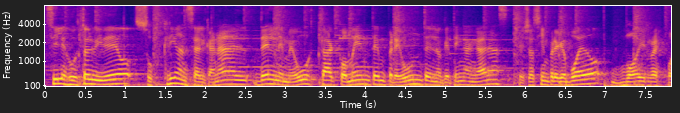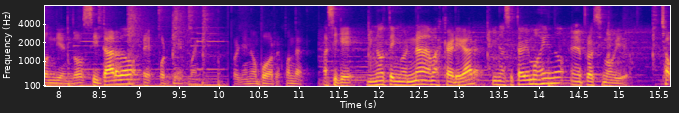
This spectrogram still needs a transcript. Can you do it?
Si les gustó el video, suscríbanse al canal, denle me gusta, comenten, pregunten lo que tengan ganas, que yo siempre que puedo voy respondiendo. Si tardo es porque, bueno, porque no puedo responder. Así que no tengo nada más que agregar y nos estaremos viendo en el próximo video. Chao.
